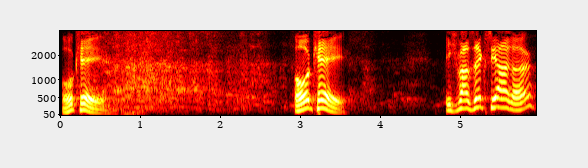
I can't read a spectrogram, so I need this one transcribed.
Okay. Okay. Ich war sechs Jahre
